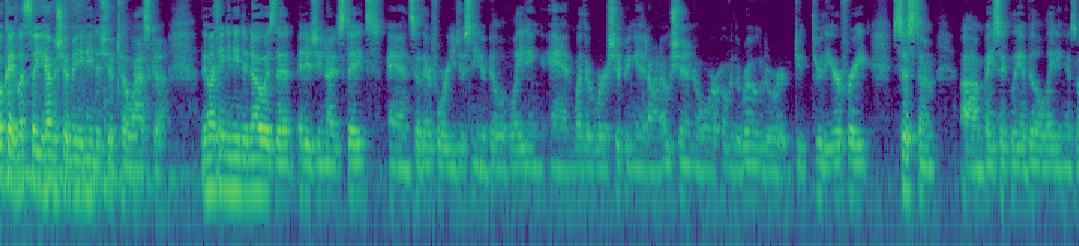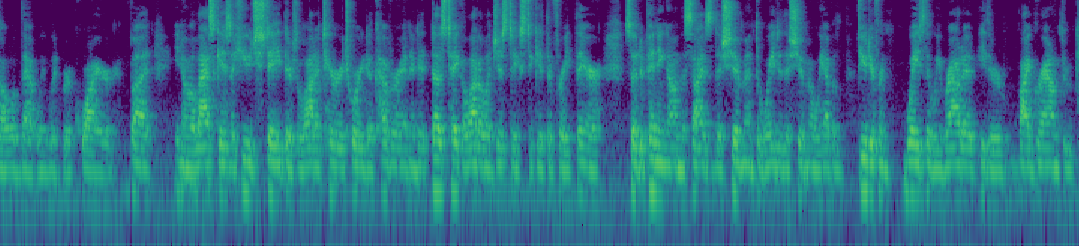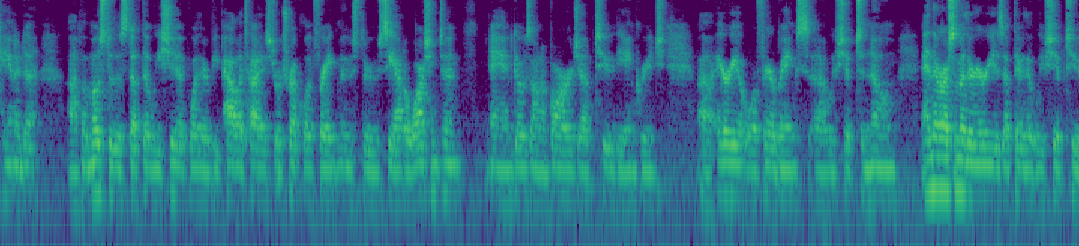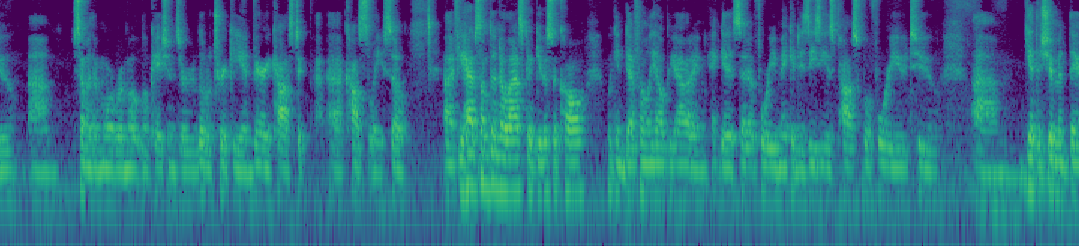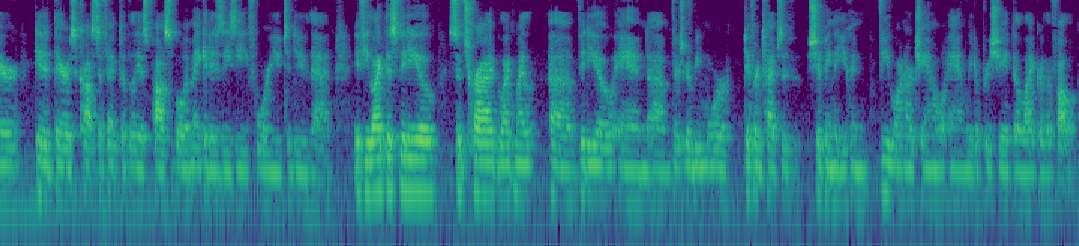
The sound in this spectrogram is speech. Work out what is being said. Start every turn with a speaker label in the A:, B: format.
A: Okay, let's say you have a shipment you need to ship to Alaska. The only thing you need to know is that it is United States, and so therefore you just need a bill of lading. And whether we're shipping it on ocean or over the road or do, through the air freight system, um, basically a bill of lading is all of that we would require. But you know, Alaska is a huge state. There's a lot of territory to cover, and it, it does take a lot of logistics to get the freight there. So depending on the size of the shipment, the weight of the shipment, we have a few different ways that we route it, either by ground through Canada uh, but most of the stuff that we ship, whether it be palletized or truckload freight, moves through Seattle, Washington, and goes on a barge up to the Anchorage uh, area or Fairbanks. Uh, we've shipped to Nome, and there are some other areas up there that we've shipped to. Um, some of the more remote locations are a little tricky and very uh, costly. So, uh, if you have something to Alaska, give us a call. We can definitely help you out and, and get it set up for you, make it as easy as possible for you to um, get the shipment there, get it there as cost effectively as possible, and make it as easy for you to do that. If you like this video, subscribe, like my uh, video, and um, there's going to be more different types of shipping that you can view on our channel, and we'd appreciate the like or the follow.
